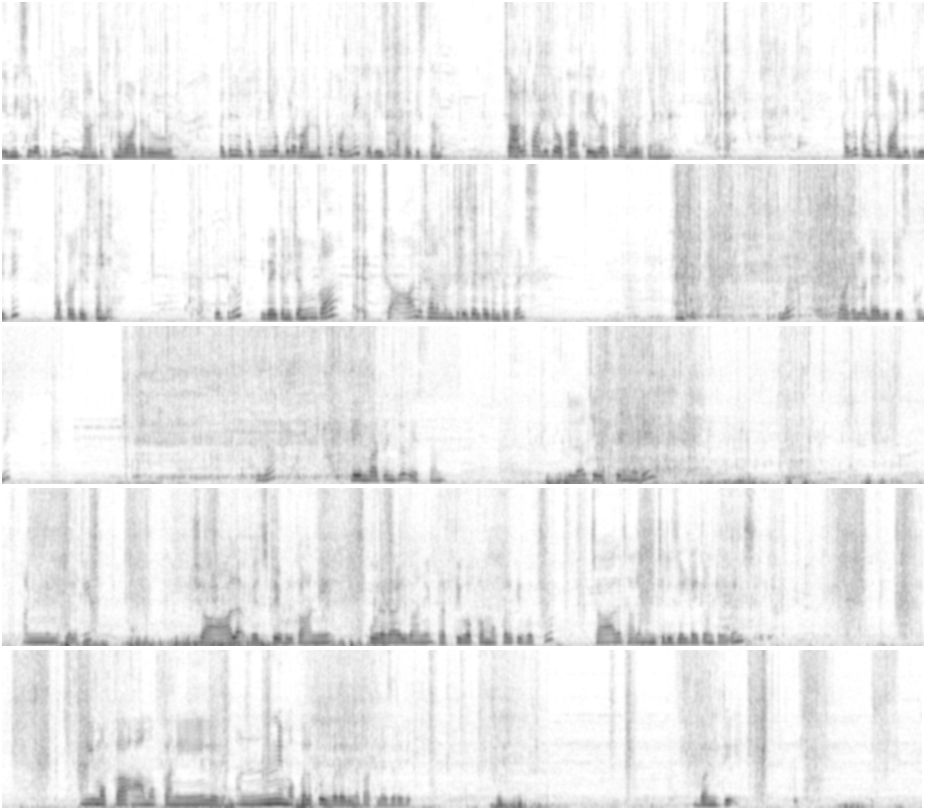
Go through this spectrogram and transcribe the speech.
ఈ మిక్సీ పట్టుకుంది ఈ నానబెట్టుకున్న వాటరు. అయితే నేను కుకింగ్లో కూడా వాడినప్పుడు కొన్ని ఇట్లా తీసి మొక్కలకి ఇస్తాను. చాలా క్వాంటిటీలో ఒక హాఫ్ కేజీ వరకు నానబెడతాను నేను. అప్పుడు కొంచెం క్వాంటిటీ తీసి మొక్కలకి ఇస్తాను. ఇప్పుడు ఇవైతే నిజంగా చాలా చాలా మంచి రిజల్ట్ అయితే ఉంటుంది ఫ్రెండ్స్. మంచి ఇలా వాటర్లో డైల్యూట్ చేసుకొని ఇలా ప్లెయిన్ వాటర్ ఇందులో వేస్తాను. ఇలా చేసుకున్నది అన్ని ముక్కలకి చాలా వెజిటేబుల్ కానీ కూరగాయలు కానీ ప్రతి ఒక్క మొక్కలకి ఇవ్వచ్చు. చాలా చాలా మంచి రిజల్ట్ అయితే ఉంటుంది ఫ్రెండ్స్ ఈ మొక్క ఆ మొక్క అని ఏం లేదు. అన్ని మొక్కలకు ఇవ్వదగిన ఫర్టిలైజర్ ఇది. బంతి.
